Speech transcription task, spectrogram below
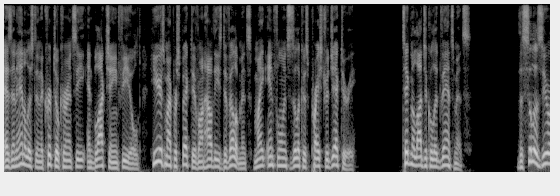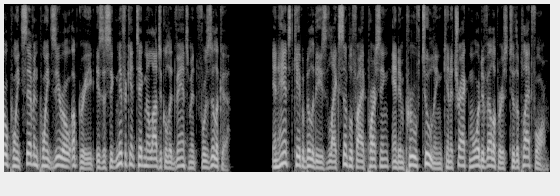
As an analyst in the cryptocurrency and blockchain field, here's my perspective on how these developments might influence Zilliqa's price trajectory. Technological advancements. The Scilla 0.7.0 upgrade is a significant technological advancement for Zilliqa. Enhanced capabilities like simplified parsing and improved tooling can attract more developers to the platform.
